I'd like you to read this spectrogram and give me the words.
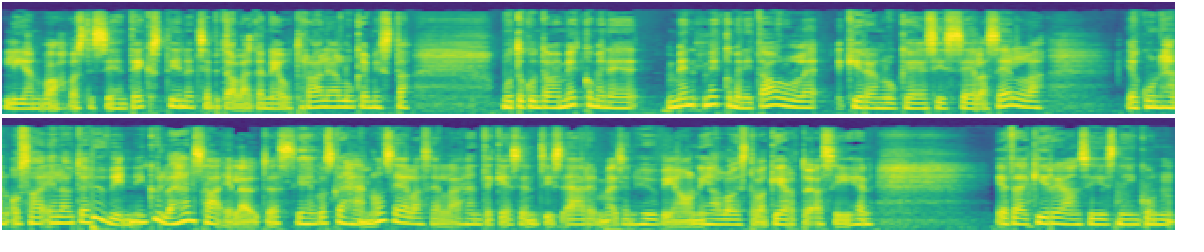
liian vahvasti siihen tekstiin, että se pitää olla aika neutraalia lukemista. Mutta kun tämä Mekko, menee, men, Mekko meni taululle, kirjan lukee siis Seela Sella, ja kun hän osaa eläytyä hyvin, niin kyllä hän saa eläytyä siihen, koska hän on Sella ja hän tekee sen siis äärimmäisen hyvin ja on ihan loistava kertoja siihen. Ja tämä kirja on siis niin kuin,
